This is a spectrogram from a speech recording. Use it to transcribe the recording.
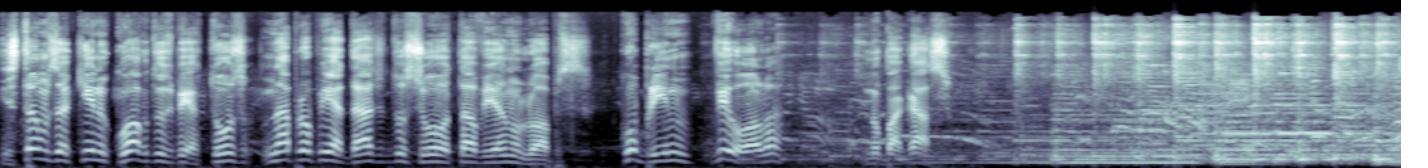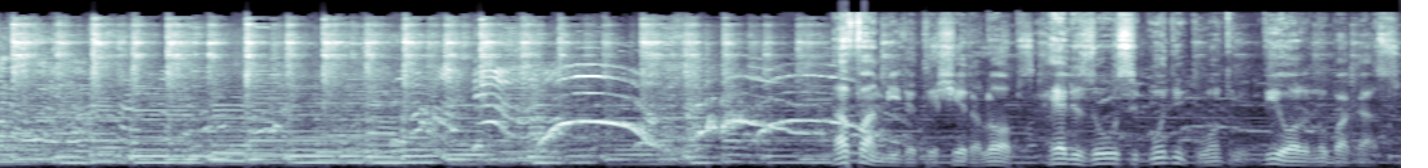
Estamos aqui no Corpo dos Bertoso, na propriedade do senhor Otaviano Lopes, cobrindo viola no bagaço. A família Teixeira Lopes realizou o segundo encontro Viola no Bagaço.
